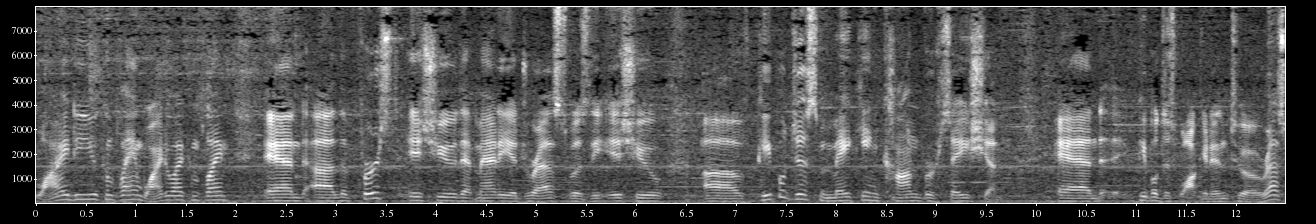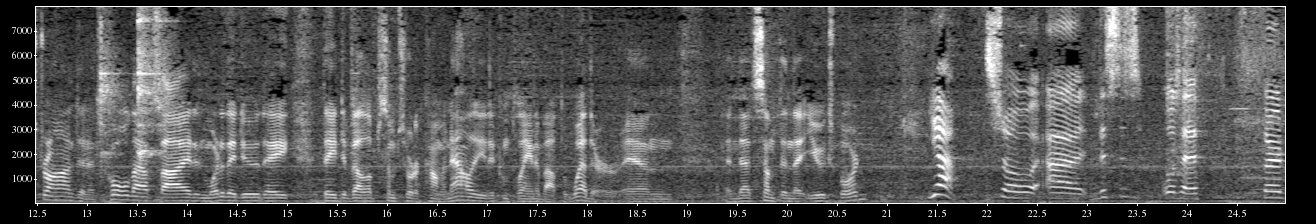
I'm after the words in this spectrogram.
Why do you complain? Why do I complain? And uh, the first issue that Maddie addressed was the issue of people just making conversation and people just walking into a restaurant and it's cold outside and what do they do? They they develop some sort of commonality to complain about the weather. And and that's something that you explored? Yeah. So uh, this is was a third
